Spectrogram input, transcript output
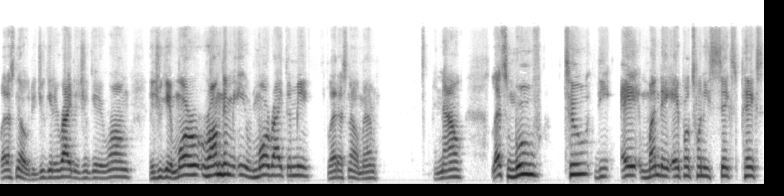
Let us know. Did you get it right? Did you get it wrong? Did you get more wrong than me, more right than me? Let us know, man. And now Let's move to the Monday, April 26th picks.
